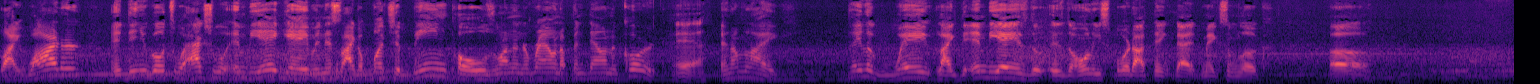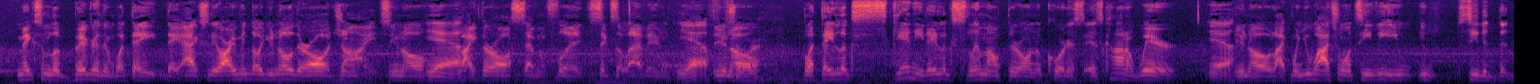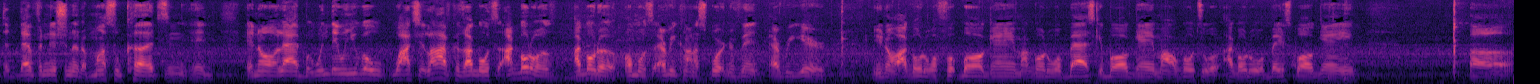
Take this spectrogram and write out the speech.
like wider, and then you go to an actual NBA game, and it's like a bunch of bean poles running around up and down the court, Yeah. and I'm like, they look way like the NBA is the is the only sport I think that makes them look, uh, makes them look bigger than what they they actually are. Even though you know they're all giants, you know, Yeah. like they're all seven foot, six eleven, Yeah, for you know, sure. but they look skinny. They look slim out there on the court. It's, it's kind of weird. Yeah. You know, like when you watch on TV, you, you see the, the, the definition of the muscle cuts and, and, and all that. But when then when you go watch it live, because I go to I go to I go to almost every kind of sporting event every year. You know, I go to a football game, I go to a basketball game, I'll go to a, I go to a baseball game. Uh,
